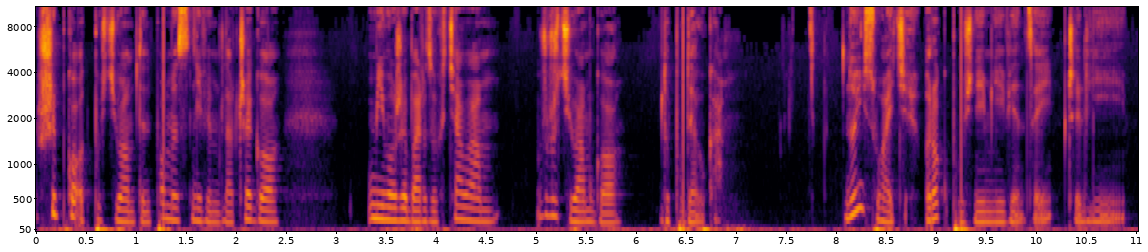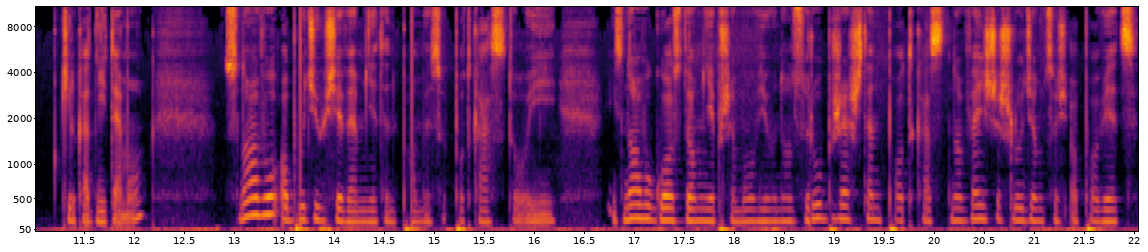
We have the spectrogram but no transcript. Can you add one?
Szybko odpuściłam ten pomysł, nie wiem dlaczego. Mimo, że bardzo chciałam, wrzuciłam go do pudełka. No i słuchajcie, rok później mniej więcej, czyli kilka dni temu, znowu obudził się we mnie ten pomysł podcastu i, i znowu głos do mnie przemówił: No, zróbżesz ten podcast, no weźżesz ludziom coś opowiedz.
